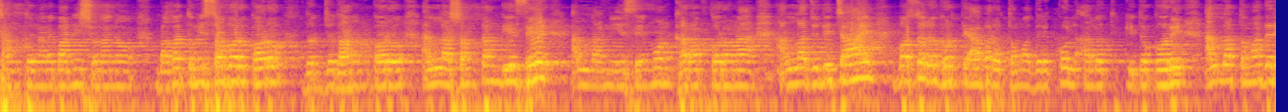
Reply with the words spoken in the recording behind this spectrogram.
সান্ত্বনার বাণী শোনানো। বাবা, তুমি সবর করো, ধৈর্য ধারণ করো। আল্লাহ সন্তান দিয়েছে, আল্লাহ নিয়েছে, মন খারাপ করো না। আল্লাহ যদি চায়, বছর ঘুরতে আবার তোমাদের কোল আলোকিত করে। আল্লাহ তোমাদের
